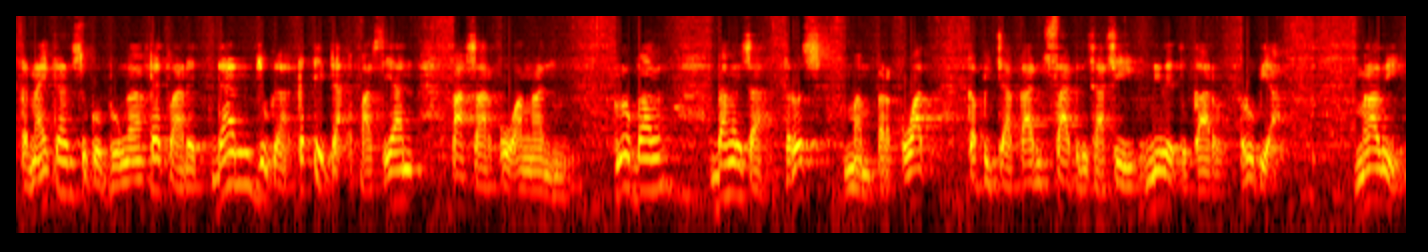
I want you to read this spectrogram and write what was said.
kenaikan suku bunga Fed Fund dan juga ketidakpastian pasar keuangan global, Bank Indonesia terus memperkuat kebijakan stabilisasi nilai tukar rupiah melalui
